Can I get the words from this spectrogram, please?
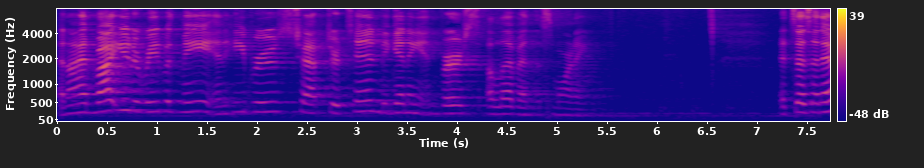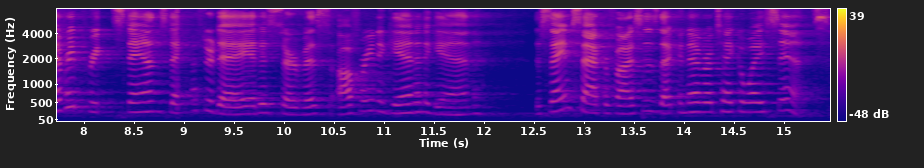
And I invite you to read with me in Hebrews chapter 10, beginning in verse 11 this morning. It says, And every priest stands day after day at his service, offering again and again the same sacrifices that can never take away sins.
